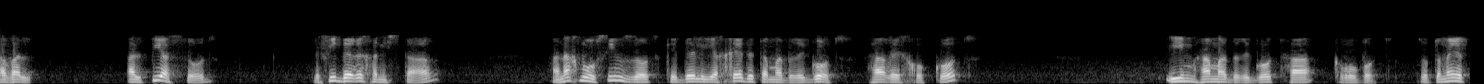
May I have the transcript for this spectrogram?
אבל על פי הסוד, לפי דרך הנסתר, אנחנו עושים זאת כדי לייחד את המדרגות הרחוקות עם המדרגות הקרובות. זאת אומרת,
